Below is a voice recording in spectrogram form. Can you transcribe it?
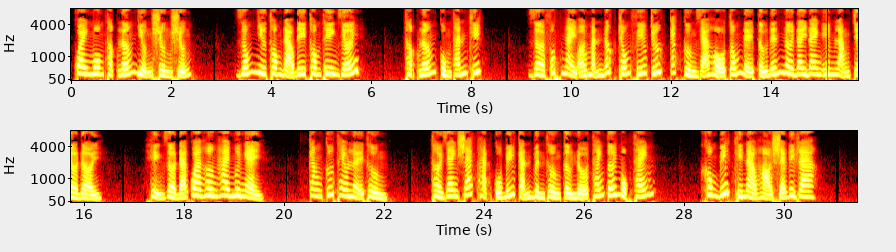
Quan môn thật lớn dựng sừng sững. Giống như thông đạo đi thông thiên giới. Thật lớn cùng thánh khiết. Giờ phút này ở mảnh đất trống phía trước, các cường giả hộ tống đệ tử đến nơi đây đang im lặng chờ đợi. Hiện giờ đã qua hơn 20 ngày. Căn cứ theo lệ thường. Thời gian sát hạch của bí cảnh bình thường từ nửa tháng tới một tháng. Không biết khi nào họ sẽ đi ra.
